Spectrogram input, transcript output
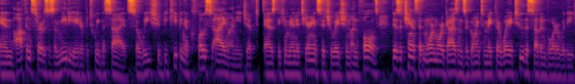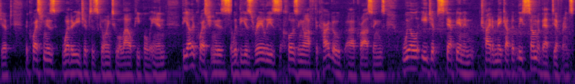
and often serves as a mediator between the sides. So we should be keeping a close eye on Egypt as the humanitarian situation unfolds. There's a chance that more and more Gazans are going to make their way to the southern border with Egypt. The question is whether Egypt is going to allow people in. The other question is with the Israelis closing off the cargo uh, crossings, will Egypt step in and try to make up at least some of that difference?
